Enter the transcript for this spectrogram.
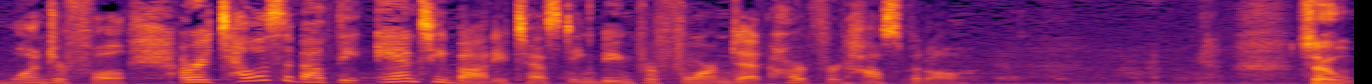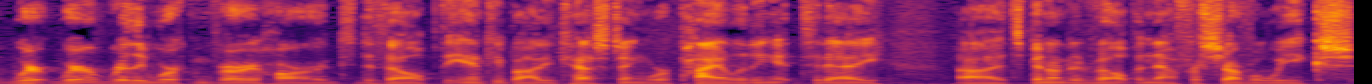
Wonderful. All right, tell us about the antibody testing being performed at Hartford Hospital. So we're, we're really working very hard to develop the antibody testing. We're piloting it today. Uh, it's been under development now for several weeks.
